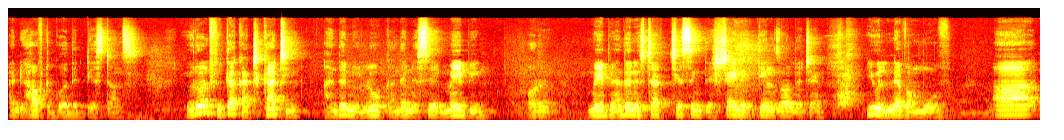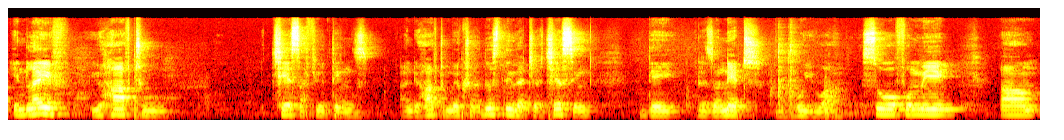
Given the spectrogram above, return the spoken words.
and you have to go the distance. You don't fika katikati and then you look and then you say maybe or maybe and then you start chasing the shiny things all the time. You will never move. Uh, in life, you have to chase a few things and you have to make sure those things that you're chasing they resonate with who you are. So for me, um,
